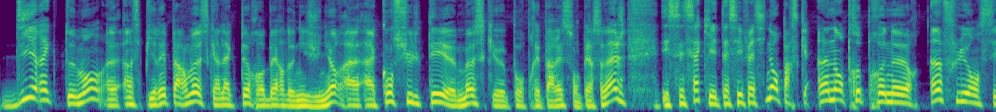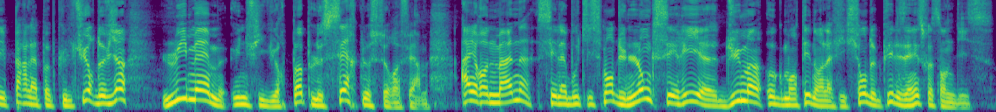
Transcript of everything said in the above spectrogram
directement euh, inspiré par Musk. hein. L'acteur Robert Downey Jr. a, a consulté euh, Musk pour préparer son personnage. Et c'est ça qui est assez fascinant, parce qu'un entrepreneur influencé par la pop culture devient lui-même une figure pop. Le cercle se referme. Iron Man, c'est l'aboutissement d'une longue série euh, d'humains augmentés dans la fiction depuis les années 70.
